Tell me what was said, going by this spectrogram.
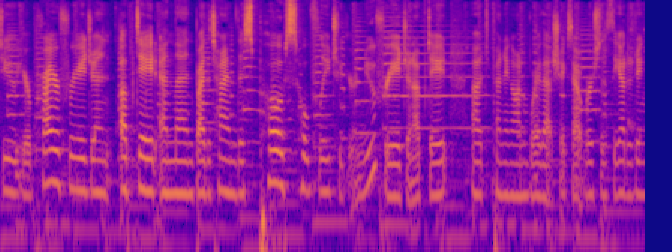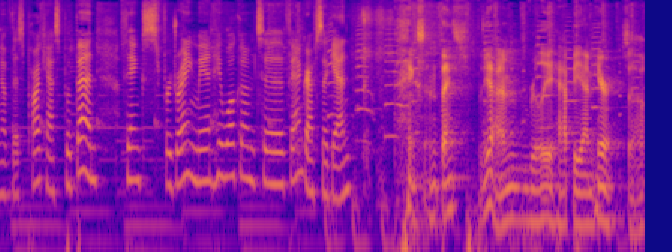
to your prior free agent update, and then by the time this posts, hopefully to your new free agent update, uh, depending on where that shakes out versus the editing of this podcast. But Ben, thanks for joining me, and hey, welcome to Fangraphs again. Thanks, and thanks. Yeah, I'm really happy I'm here. So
